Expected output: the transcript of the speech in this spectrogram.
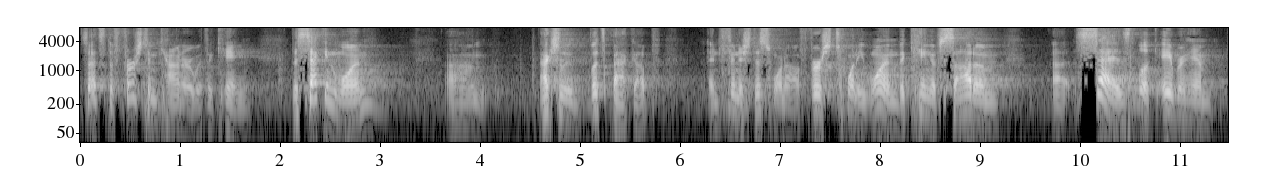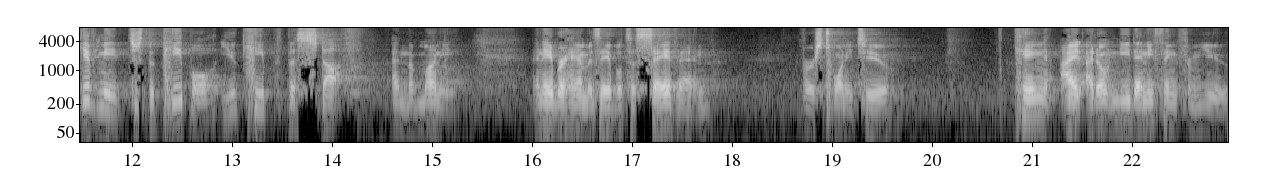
So that's the first encounter with a king. The second one, um, actually, let's back up and finish this one off. Verse 21 the king of Sodom uh, says, Look, Abraham, give me just the people, you keep the stuff and the money. And Abraham is able to say then, verse 22, King, I, I don't need anything from you.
